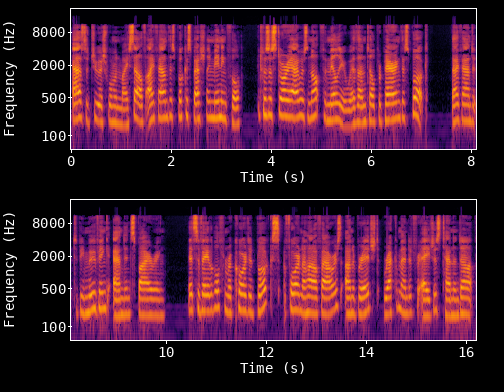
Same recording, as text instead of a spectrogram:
As a Jewish woman myself, I found this book especially meaningful. It was a story I was not familiar with until preparing this book, I found it to be moving and inspiring. It's available from recorded books, four and a half hours, unabridged, recommended for ages 10 and up.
